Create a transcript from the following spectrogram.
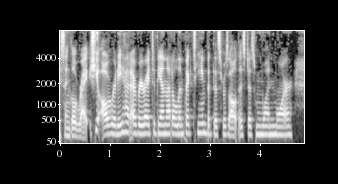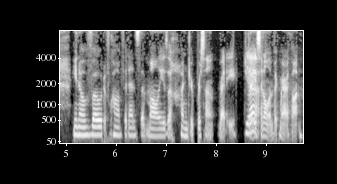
single right. She already had every right to be on that Olympic team, but this result is just one more, you know, vote of confidence that Molly is a hundred percent ready to Yeah. race an Olympic marathon.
